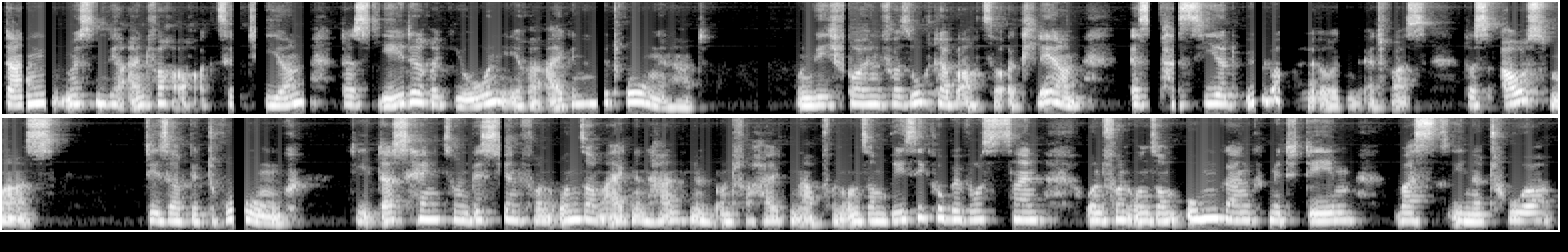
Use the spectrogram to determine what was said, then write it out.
dann müssen wir einfach auch akzeptieren, dass jede Region ihre eigenen Bedrohungen hat. Und wie ich vorhin versucht habe auch zu erklären, es passiert überall irgendetwas. Das Ausmaß dieser Bedrohung, die, das hängt so ein bisschen von unserem eigenen Handeln und Verhalten ab, von unserem Risikobewusstsein und von unserem Umgang mit dem, was die Natur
